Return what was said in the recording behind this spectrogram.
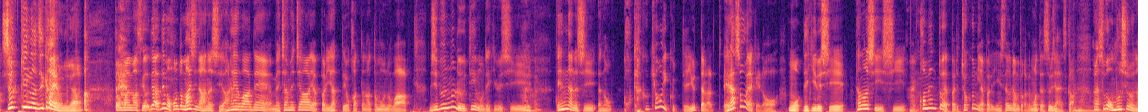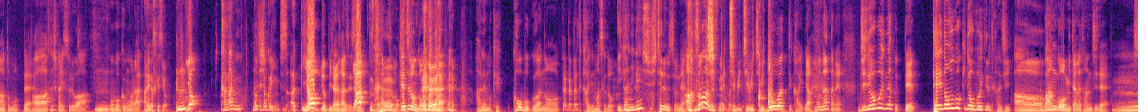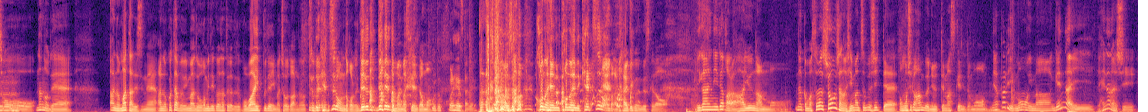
出勤の時間やのになと思いますけど。ではでも本当マジな話。あれはねめちゃめちゃやっぱりやってよかったなと思うのは自分のルーティンもできるし、はいはい。変な話あの顧客教育って言ったら偉そうやけどもうできるし楽しいし、はい。コメントはやっぱり直にやっぱりインスタグラムとかで持ったりするじゃないですか、あれすごい面白いなと思って。ああ、確かにそれは、うん。もう僕もあれが好きですよ。よっ！鏡持ち職員。あよっ！よっ！みたいな感じですよっ！結論どう あれも結構僕はあのペペペって書いてますけど意外に練習してるんですよね。あそうなんですね。ちびちびちびどうやって書いて？いやもうなんかね字で覚えてなくって手の動きで覚えてるって感じ？あ番号みたいな感じで。う。そう。なので、あの、またですね、あの、これ多分今動画見てくださった方で、こうワイプで今ちょうどあの、ちょっと結論のところ出る、出てると思いますけれども、どこら辺ですかね？多分そう、この辺、この辺で結論とかで書いてくるんですけど、意外にだからああいうなんも、なんかまあそれは勝者の暇つぶしって面白半分に言ってますけれども、やっぱりもう今、現代、変な話、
